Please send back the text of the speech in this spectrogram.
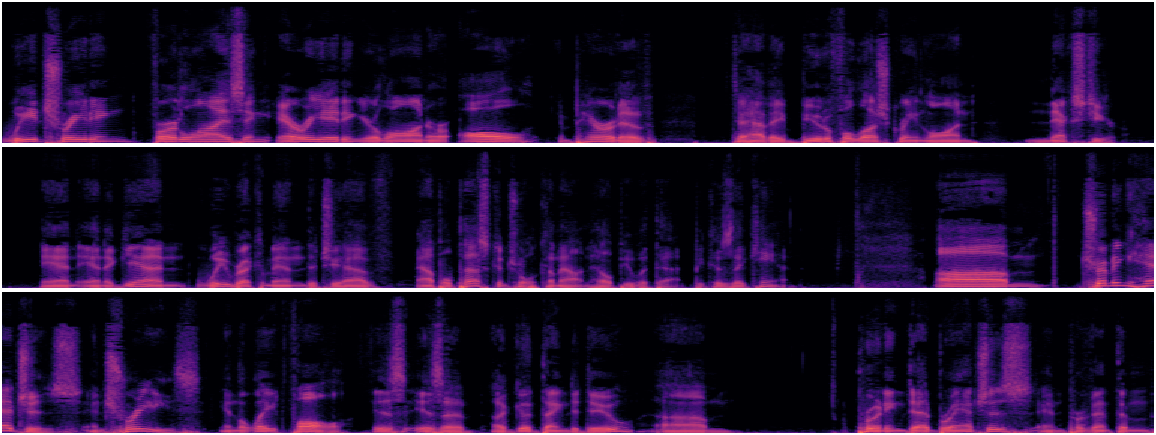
weed treating, fertilizing, aerating your lawn are all imperative to have a beautiful lush green lawn next year. And and again, we recommend that you have Apple Pest Control come out and help you with that because they can. Um, trimming hedges and trees in the late fall is is a, a good thing to do. Um, pruning dead branches and prevent them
